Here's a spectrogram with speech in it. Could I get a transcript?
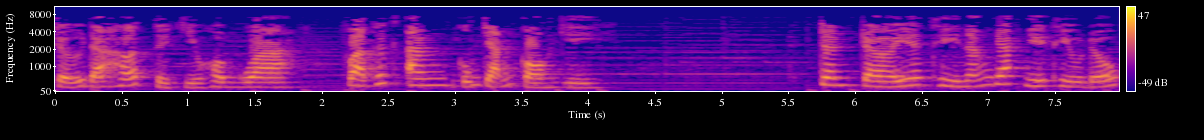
trữ đã hết từ chiều hôm qua, và thức ăn cũng chẳng còn gì. Trên trời thì nắng gắt như thiêu đốt,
